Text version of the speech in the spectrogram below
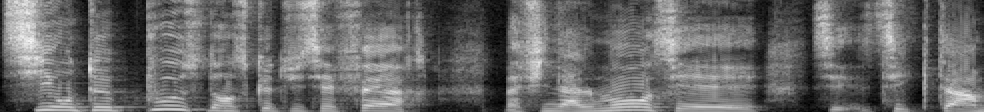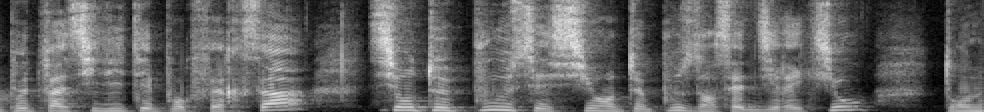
si on te pousse dans ce que tu sais faire, bah finalement, c'est c'est que tu as un peu de facilité pour faire ça. Si on te pousse et si on te pousse dans cette direction, ton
